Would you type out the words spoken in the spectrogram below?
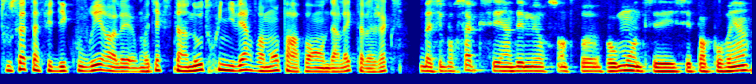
Tout ça t'a fait découvrir, on va dire que c'était un autre univers vraiment par rapport à Anderlecht, à l'Ajax? Bah, c'est pour ça que c'est un des meilleurs centres au monde. C'est pas pour rien.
